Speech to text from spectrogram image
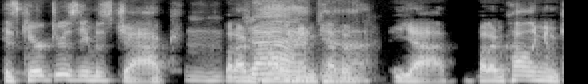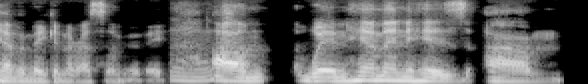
his character's name is jack Mhm. but i'm calling him kevin yeah. yeah but i'm calling him kevin bacon the rest of the movie Mhm. um when him and his um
